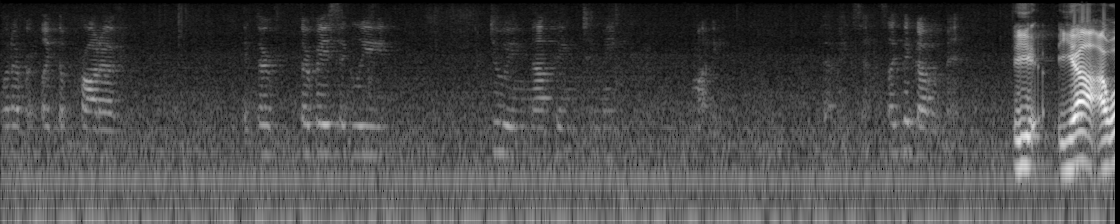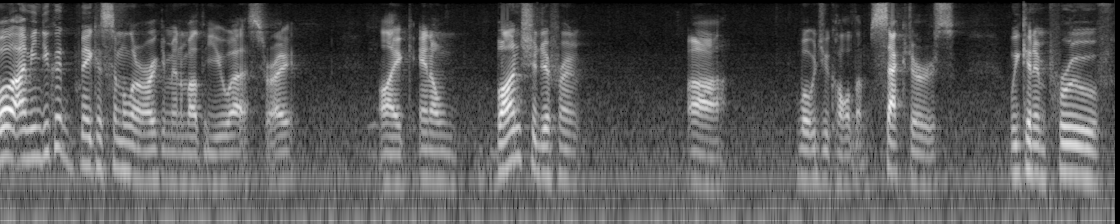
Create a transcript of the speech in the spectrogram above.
whatever, like the product. Like they're they're basically doing nothing to make money. That makes sense. Like the government. Yeah, well, I mean, you could make a similar argument about the U.S., right? Like in a bunch of different, uh, what would you call them, sectors, we could improve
